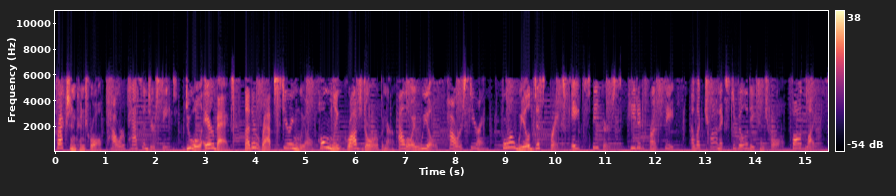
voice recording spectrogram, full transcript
Traction control, power passenger seat, dual airbags, leather wrapped steering wheel, HomeLink garage door opener, alloy wheels, power steering, four-wheel disc brakes, eight speakers, heated front seats, electronic stability control, fog lights,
